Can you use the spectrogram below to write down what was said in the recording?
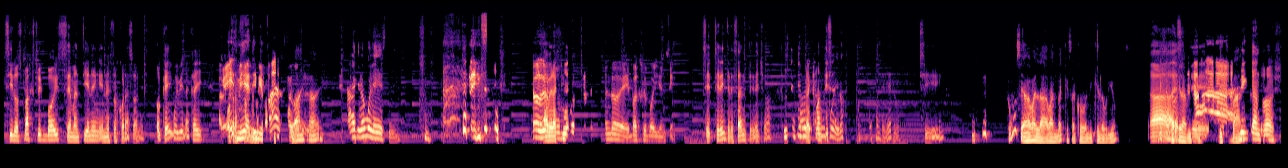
Si los Backstreet Boys se mantienen en nuestros corazones. Ok, muy bien, acá hay. A ver, Otra mira, fan, tiene fans. Ah, que no molesten. A ver, aquí- de Backstreet Boys en sí. Se- Sería interesante, de hecho. ah. Este es muy noticia. poderoso porque puedes mantenerlo. Sí. ¿Cómo se llamaba la banda que sacó Nickelodeon? Ah, este, Big Rush. Big Time, Rush.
